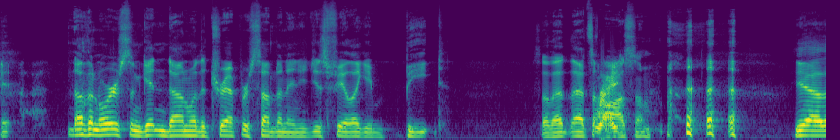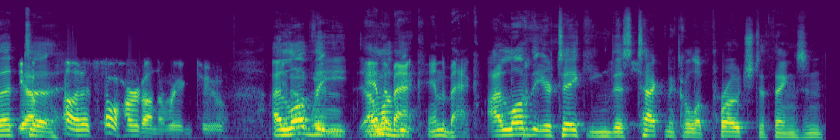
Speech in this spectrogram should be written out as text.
it, nothing worse than getting done with a trip or something and you just feel like you beat. So that that's right. awesome. yeah, that. Yeah. Uh, oh, and it's so hard on the rig too. I you love know, that you, and the back and the back. I love that you're taking this technical approach to things and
